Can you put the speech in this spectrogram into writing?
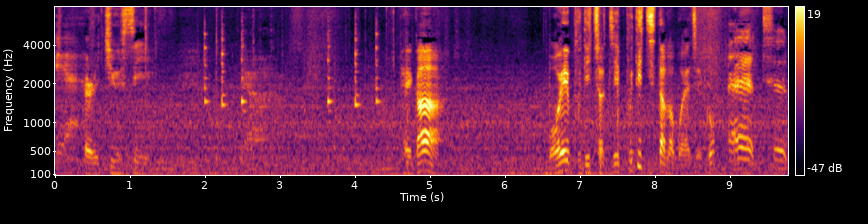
Yeah. Very juicy. Yeah. 배가 뭐에 부딪혔지? 부딪히다가 뭐야 지금? Uh, to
